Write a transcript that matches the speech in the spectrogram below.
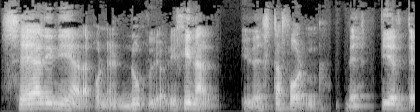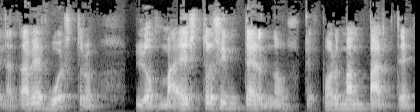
sea alineada con el núcleo original y de esta forma despierten a través vuestro los maestros internos que forman parte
